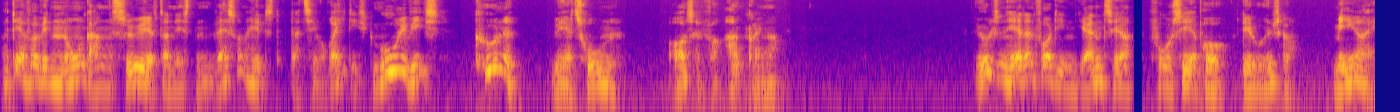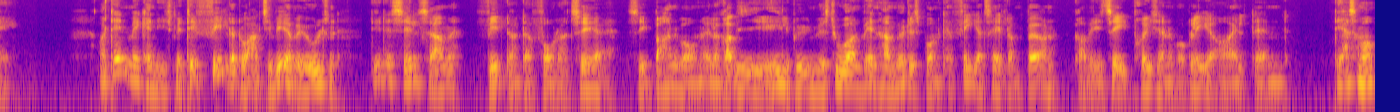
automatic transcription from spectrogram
Og derfor vil den nogle gange søge efter næsten hvad som helst, der teoretisk muligvis kunne være truende, også forandringer. Øvelsen her, den får din hjerne til at fokusere på det, du ønsker mere af. Og den mekanisme, det filter, du aktiverer ved øvelsen, det er det selv samme filter, der får dig til at se barnevogne eller gravid i hele byen, hvis du og en ven har mødtes på en café og talt om børn, graviditet, priserne på blære og alt det andet. Det er som om,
